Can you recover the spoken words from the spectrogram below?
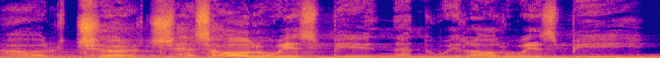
Our church has always been and will always be.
